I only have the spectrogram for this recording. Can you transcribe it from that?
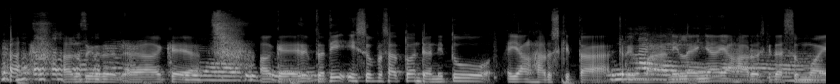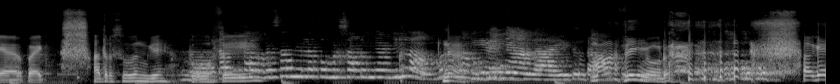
harus gitu. Oke ya. Iya, gitu. Oke, berarti isu persatuan dan itu yang harus kita terima. Nilai. Nilainya yang Ya. harus kita semua ya. Baik. Atur suwun nggih, Bu Nah, tapi Uvi. kalau misalnya nilai nomor satunya hilang mana Nah. buktinya lah itu tadi. Malah bingung. Oke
